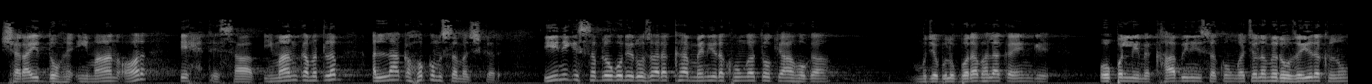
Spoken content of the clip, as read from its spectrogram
شرائط دو ہیں، ایمان اور احتساب۔ ایمان کا مطلب اللہ کا حکم سمجھ کر۔ یہ نہیں کہ سب لوگوں نے روزہ رکھا، میں نہیں رکھوں گا تو کیا ہوگا؟ مجھے لوگ برا بھلا کہیں گے، اوپنلی میں کھا بھی نہیں سکوں گا، چلو میں روزہ ہی رکھ لوں۔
